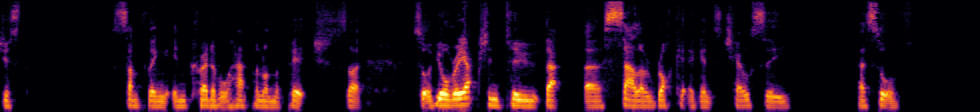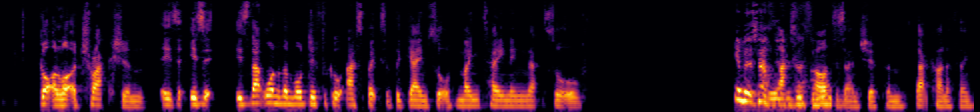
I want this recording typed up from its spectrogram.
just something incredible happen on the pitch? So, sort of your reaction to that uh, Salah rocket against Chelsea has sort of got a lot of traction. Is is it is that one of the more difficult aspects of the game? Sort of maintaining that sort of yeah, but it's nothing, lack it's of partisanship and that kind of thing.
